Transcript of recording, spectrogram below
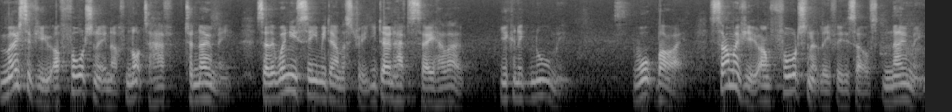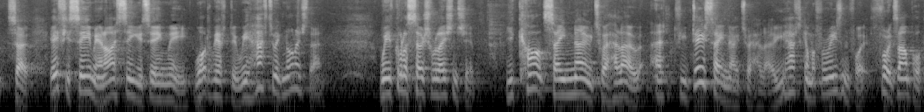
Most of you are fortunate enough not to have to know me, so that when you see me down the street, you don't have to say hello. You can ignore me, walk by. Some of you, unfortunately for yourselves, know me. So if you see me and I see you seeing me, what do we have to do? We have to acknowledge that. We've got a social relationship. You can't say no to a hello. If you do say no to a hello, you have to come up with a reason for it. For example,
